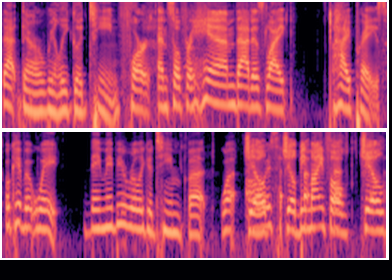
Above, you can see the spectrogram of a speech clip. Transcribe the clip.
that they're a really good team for and so for him that is like high praise. okay, but wait. They may be a really good team, but what Jill, always Jill, be mindful. Jill,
